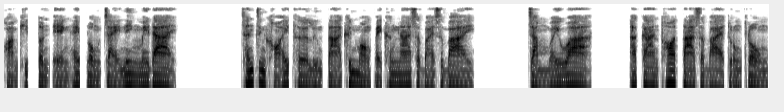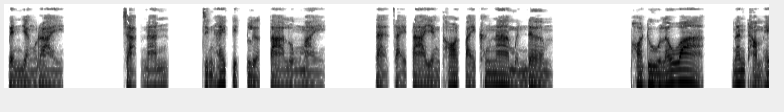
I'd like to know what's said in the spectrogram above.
ความคิดตนเองให้ปลงใจนิ่งไม่ได้ ฉันจึงขอให้เธอลืมตาขึ้นมองไปข้างหน้าสบายๆจำไว้ว่า อาการทอดตาสบายตรงๆเป็นอย่างไร จากนั้นจึงให้ปิดเปลือกตาลงใหม่ แต่สายตายังทอดไปข้างหน้าเหมือนเดิม พอดูแล้วว่า นั่นทำให้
